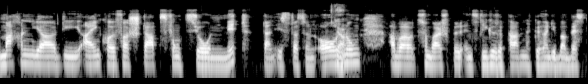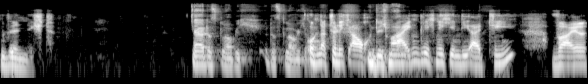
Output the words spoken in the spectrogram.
machen ja die Einkäuferstabsfunktionen mit, dann ist das in Ordnung. Ja. Aber zum Beispiel ins Legal Department gehören die beim besten Willen nicht. Ja, das glaube ich, das glaube ich auch. Und natürlich auch Und ich mein, eigentlich nicht in die IT, weil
